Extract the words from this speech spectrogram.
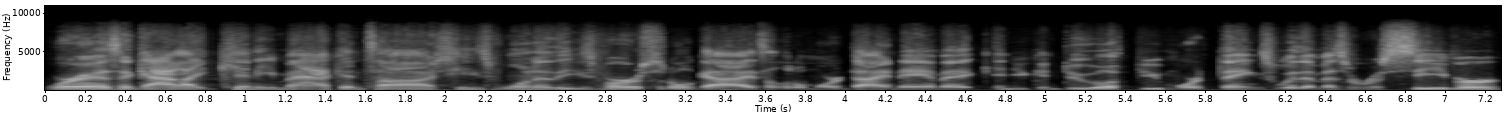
Whereas a guy like Kenny McIntosh, he's one of these versatile guys, a little more dynamic, and you can do a few more things with him as a receiver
